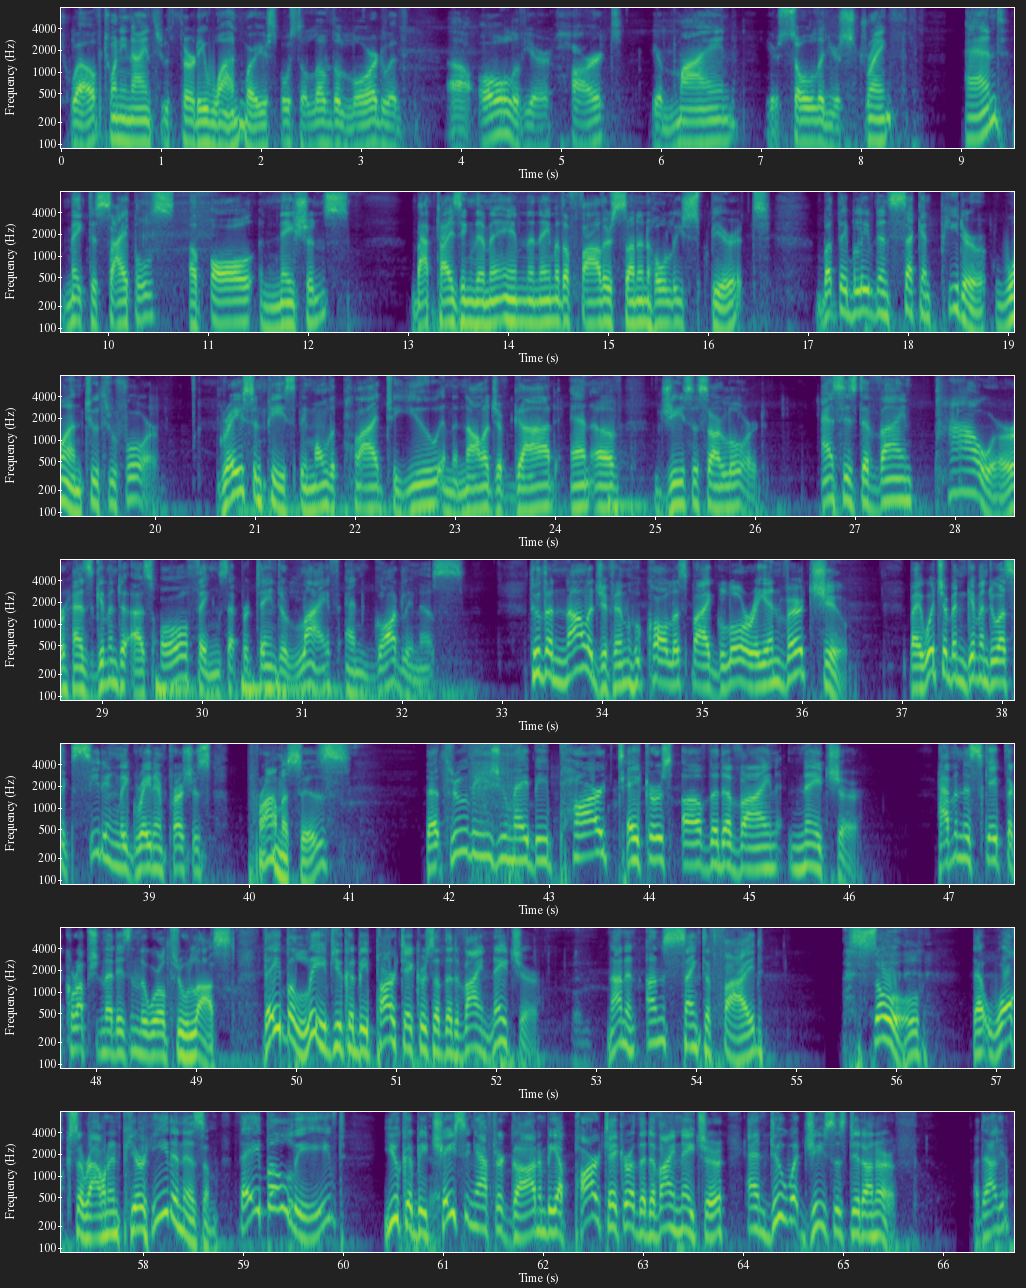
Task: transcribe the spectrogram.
12, 29 through 31, where you're supposed to love the Lord with uh, all of your heart, your mind, your soul, and your strength, and make disciples of all nations, baptizing them in the name of the Father, Son, and Holy Spirit. But they believed in 2 Peter 1, 2 through 4. Grace and peace be multiplied to you in the knowledge of God and of Jesus our Lord, as his divine power has given to us all things that pertain to life and godliness, through the knowledge of him who called us by glory and virtue, by which have been given to us exceedingly great and precious promises, that through these you may be partakers of the divine nature having escaped the corruption that is in the world through lust. They believed you could be partakers of the divine nature, not an unsanctified soul that walks around in pure hedonism. They believed you could be chasing after God and be a partaker of the divine nature and do what Jesus did on earth. Adalia?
